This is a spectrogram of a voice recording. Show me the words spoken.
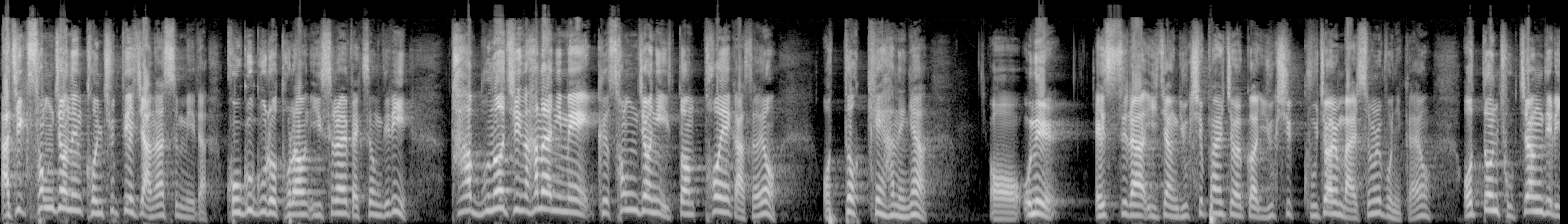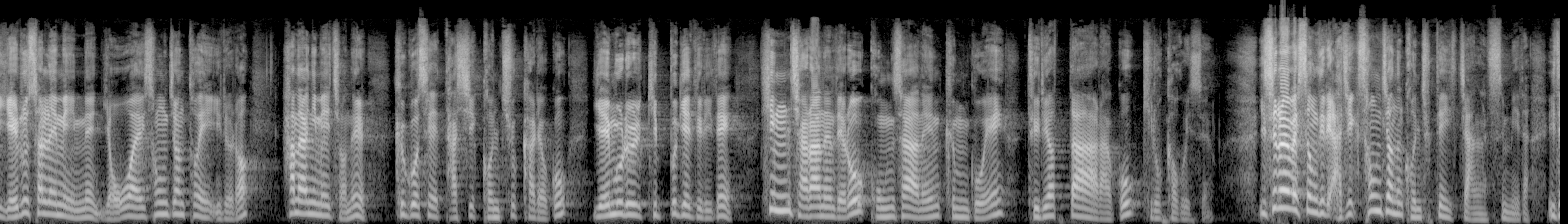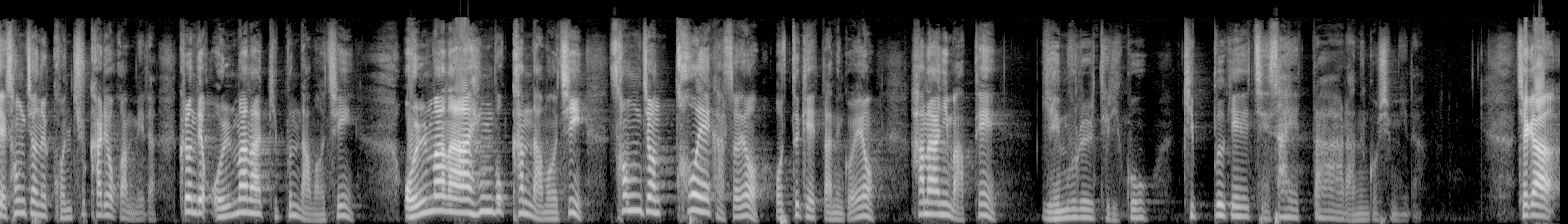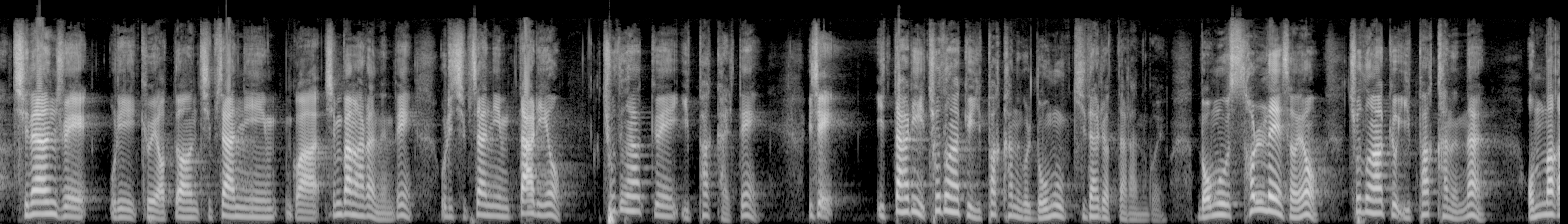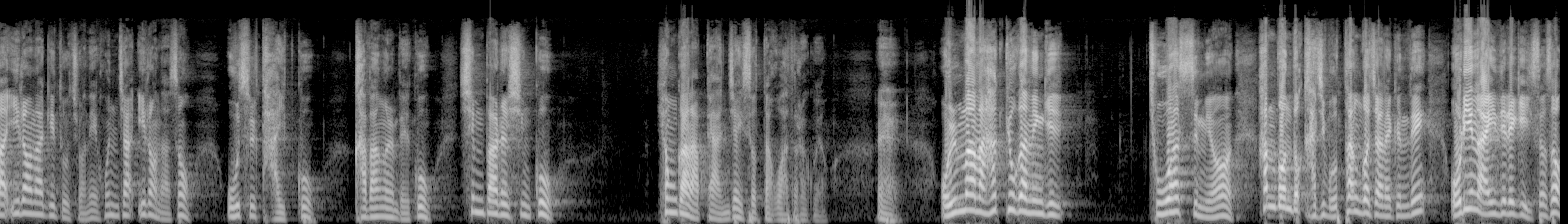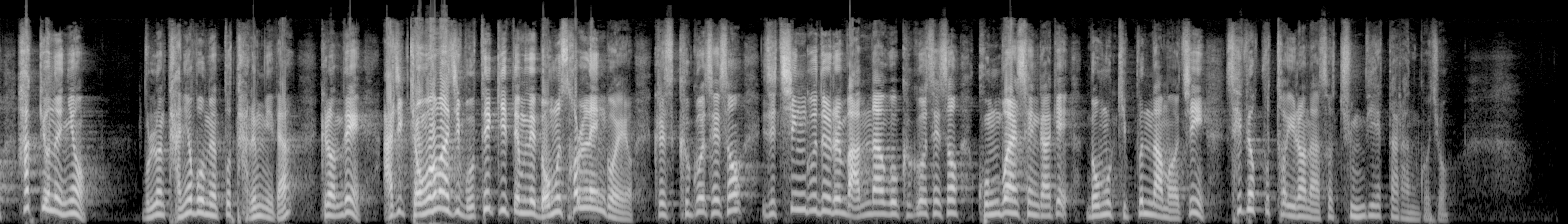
아직 성전은 건축되지 않았습니다. 고국으로 돌아온 이스라엘 백성들이 다 무너진 하나님의 그 성전이 있던 터에 가서요. 어떻게 하느냐? 어, 오늘 에스라 2장 68절과 69절 말씀을 보니까요. 어떤 족장들이 예루살렘에 있는 여호와의 성전터에 이르러 하나님의 전을 그곳에 다시 건축하려고 예물을 기쁘게 드리되 힘 잘하는 대로 공사하는 금고에 드렸다라고 기록하고 있어요. 이스라엘 백성들이 아직 성전은 건축되어 있지 않았습니다. 이제 성전을 건축하려고 합니다. 그런데 얼마나 기쁜 나머지, 얼마나 행복한 나머지 성전 터에 가서요, 어떻게 했다는 거예요? 하나님 앞에 예물을 드리고 기쁘게 제사했다라는 것입니다. 제가 지난주에 우리 교회 어떤 집사님과 신방을 하는데 우리 집사님 딸이요 초등학교에 입학할 때 이제 이 딸이 초등학교 입학하는 걸 너무 기다렸다라는 거예요. 너무 설레서요. 초등학교 입학하는 날 엄마가 일어나기도 전에 혼자 일어나서 옷을 다 입고 가방을 메고 신발을 신고 현관 앞에 앉아 있었다고 하더라고요. 네. 얼마나 학교 가는 게 좋았으면 한 번도 가지 못한 거잖아요. 근데 어린 아이들에게 있어서 학교는요, 물론 다녀보면 또 다릅니다. 그런데 아직 경험하지 못했기 때문에 너무 설렌 거예요. 그래서 그곳에서 이제 친구들을 만나고 그곳에서 공부할 생각에 너무 기쁜 나머지 새벽부터 일어나서 준비했다라는 거죠.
